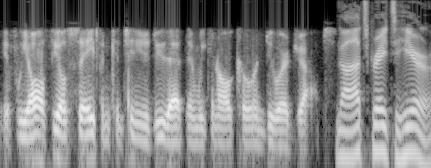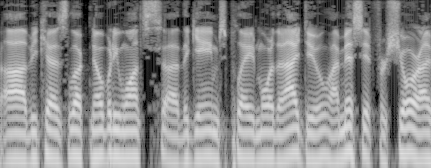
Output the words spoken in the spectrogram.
if we all feel safe and continue to do that, then we can all go and do our jobs. No, that's great to hear. Uh, because look, nobody wants uh, the games played more than I do. I miss it for sure. i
